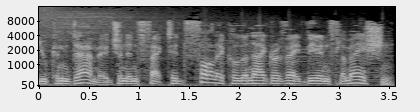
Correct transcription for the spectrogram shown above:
You can damage an infected follicle and aggravate the inflammation.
